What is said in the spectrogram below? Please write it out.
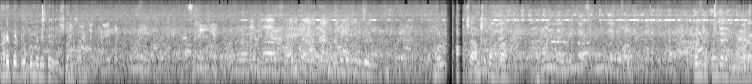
நடைபெற்றுக் கொண்டிருக்கிறது. சொல்லுங்க சாமி. முழு- கொஞ்சம் கொஞ்சம் இருங்க, ஒரு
